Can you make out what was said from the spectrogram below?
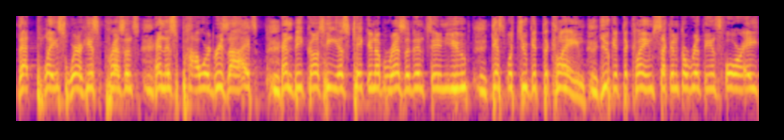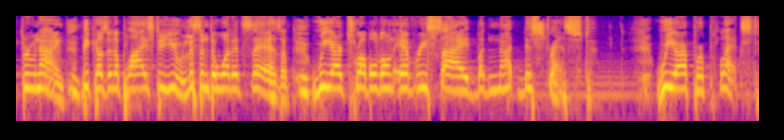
that place where his presence and his power resides? And because he has taken up residence in you, guess what you get to claim? You get to claim Second Corinthians 4, 8 through 9 because it applies to you. Listen to what it says. We are troubled on every side, but not distressed. We are perplexed,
